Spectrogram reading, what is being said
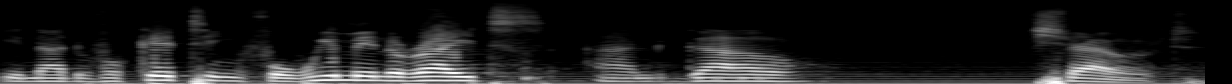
in advocating for women rights and girl child.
